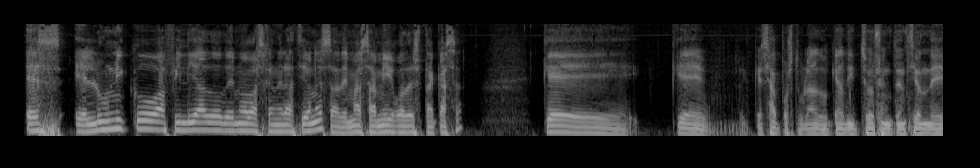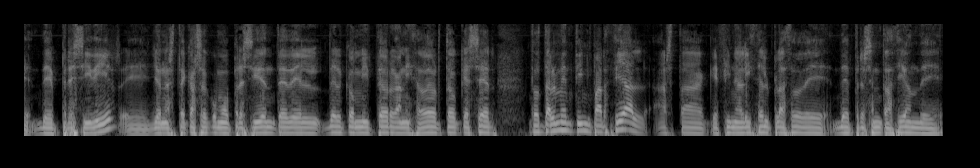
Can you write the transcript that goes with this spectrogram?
Es el único afiliado de nuevas generaciones, además amigo de esta casa, que, que, se ha postulado, que ha dicho su intención de, presidir. Eh, yo en este caso como presidente del, comité organizador tengo que ser totalmente imparcial hasta que finalice el plazo de, presentación de,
